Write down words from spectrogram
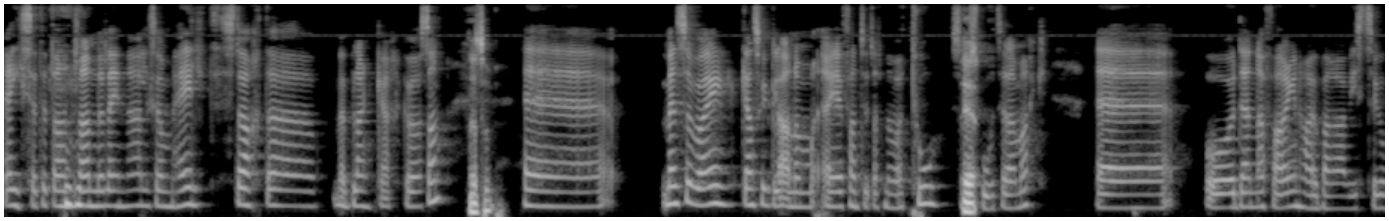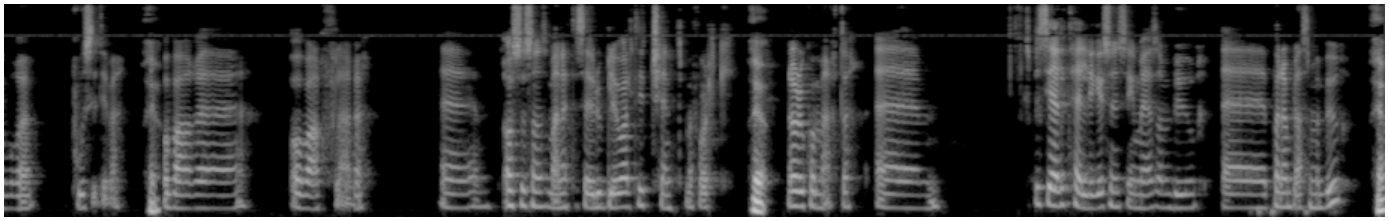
reise til et annet land alene. Liksom helt starte med blanke ark og sånn. Nettopp. Eh, men så var jeg ganske glad når jeg fant ut at vi var to som Ja. skulle til Danmark. Eh, og den erfaringen har jo bare vist seg å være positive. Ja. og, være, og være flere. Eh, også sånn som Anette sier, du blir jo alltid kjent med folk Ja. når du kommer her til. Eh, spesielt heldige syns jeg vi som bor eh, på den plassen vi bor. Ja.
